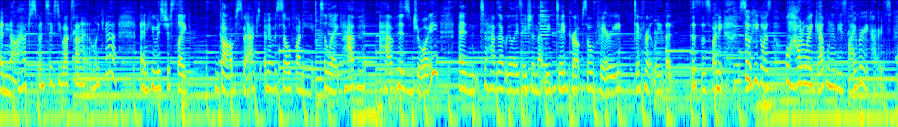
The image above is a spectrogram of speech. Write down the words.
and not have to spend 60 bucks on it. And I'm like, yeah. And he was just like gobsmacked and it was so funny to like have have his joy and to have that realization that we did grow up so very differently that this is funny. So he goes, Well, how do I get one of these library cards?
